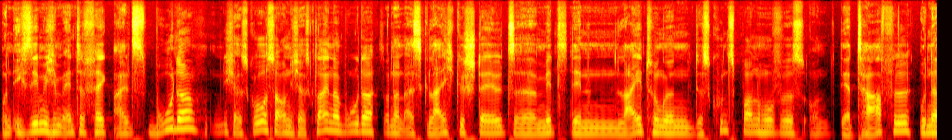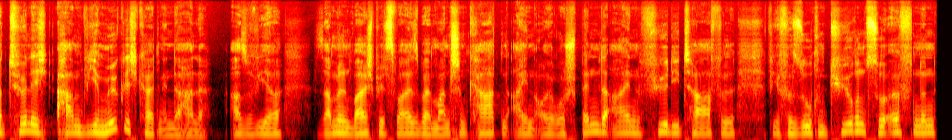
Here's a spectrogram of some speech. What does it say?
Und ich sehe mich im Endeffekt als Bruder, nicht als großer, auch nicht als kleiner Bruder, sondern als gleichgestellt äh, mit den Leitungen des Kunstbahnhofes und der Tafel. Und natürlich haben wir Möglichkeiten in der Halle. Also wir sammeln beispielsweise bei manchen Karten 1 Euro Spende ein für die Tafel. Wir versuchen Türen zu öffnen,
